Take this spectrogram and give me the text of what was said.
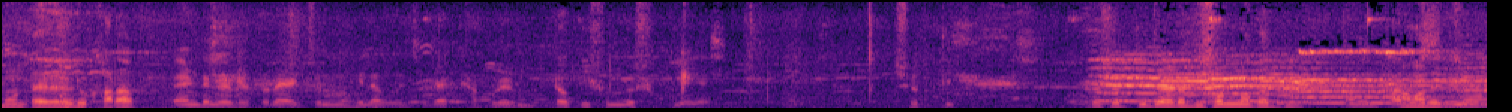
মনটা এবার একটু খারাপ। প্যান্ডেলের ভেতরে একজন মহিলা বলছে দেখ ঠাকুরের মুখটাও কি সুন্দর শুকিয়ে গেছে। সত্যি। এটা সত্যি তো একটা বিষণ্ণতার দিক আমাদের জন্য।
